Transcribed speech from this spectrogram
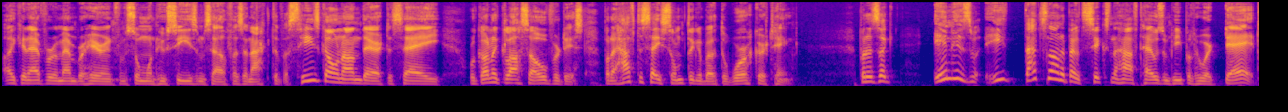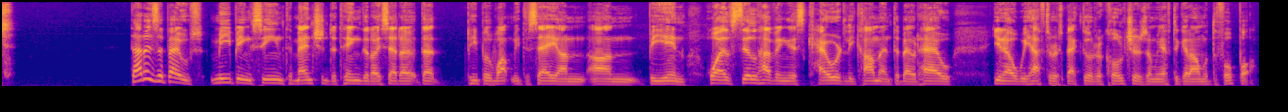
I can ever remember hearing from someone who sees himself as an activist. He's going on there to say, we're going to gloss over this, but I have to say something about the worker thing. But it's like, in his, he, that's not about six and a half thousand people who are dead. That is about me being seen to mention the thing that I said out that people want me to say on on beIN, while still having this cowardly comment about how you know we have to respect other cultures and we have to get on with the football.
